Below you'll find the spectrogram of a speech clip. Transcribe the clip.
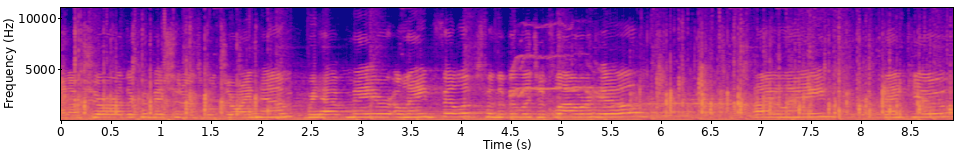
And I'm sure other commissioners will join him. We have Mayor Elaine Phillips from the Village of Flower Hill. Hi, Elaine. Thank you.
